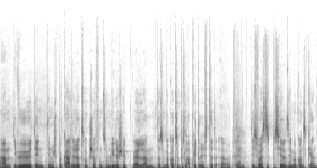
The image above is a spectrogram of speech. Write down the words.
Ähm, ich will den, den Spagat wieder zurückschaffen zum Leadership, weil ähm, da sind wir gerade so ein bisschen abgedriftet. Äh, gern. Das weiß, das passiert uns immer ganz gern.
